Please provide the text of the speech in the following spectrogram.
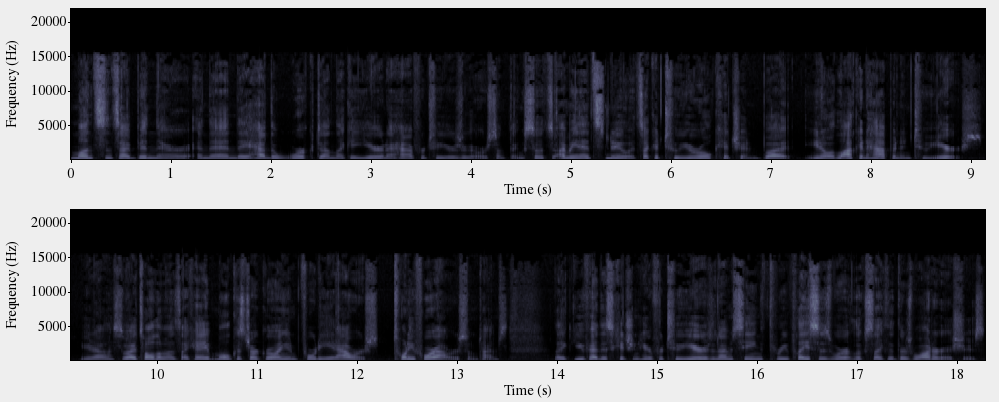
months since I've been there, and then they had the work done like a year and a half or two years ago or something. So it's, I mean, it's new. It's like a two year old kitchen, but you know, a lot can happen in two years, you know? So I told them, I was like, hey, mold can start growing in 48 hours, 24 hours sometimes. Like you've had this kitchen here for two years, and I'm seeing three places where it looks like that there's water issues.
